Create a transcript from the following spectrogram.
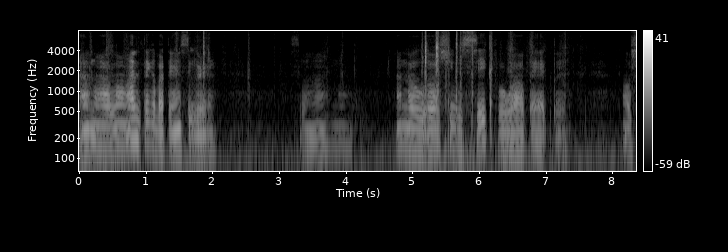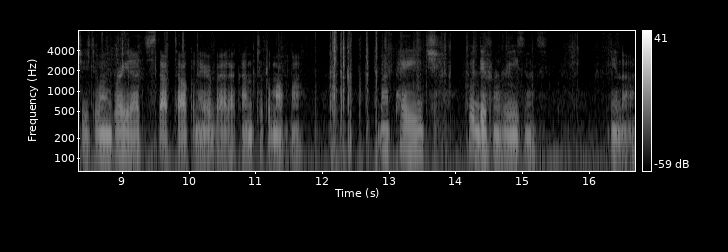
I don't know how long. I didn't think about their Instagram. I know. Uh, she was sick for a while back, but oh, she's doing great. I stopped talking to everybody. I kind of took them off my my page for different reasons you know,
